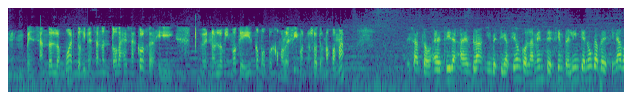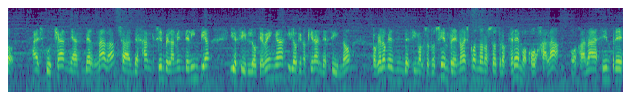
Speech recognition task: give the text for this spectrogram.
mm, pensando en los muertos y pensando en todas esas cosas y eh, no es lo mismo que ir como pues como lo decimos nosotros, ¿no, Juanma? Exacto, es decir, en plan investigación con la mente siempre limpia, nunca predestinado a escuchar ni a ver nada, o sea, dejar siempre la mente limpia y decir lo que venga y lo que nos quieran decir, ¿no? Porque es lo que decimos nosotros siempre, no es cuando nosotros queremos, ojalá, ojalá siempre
